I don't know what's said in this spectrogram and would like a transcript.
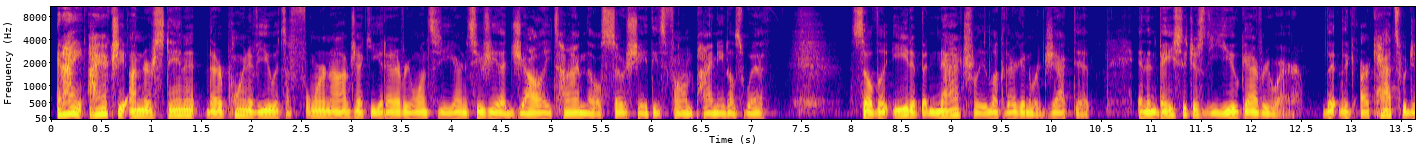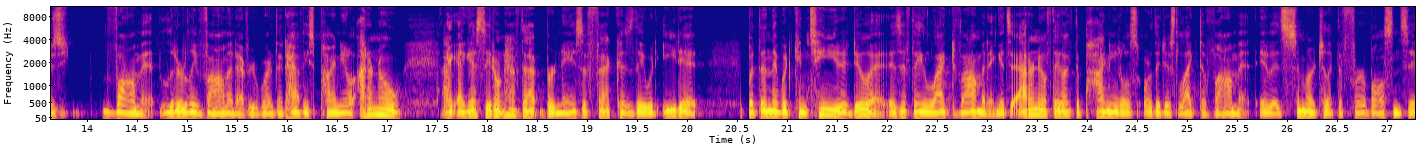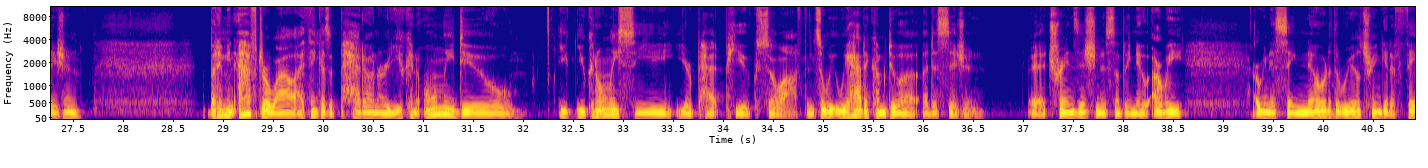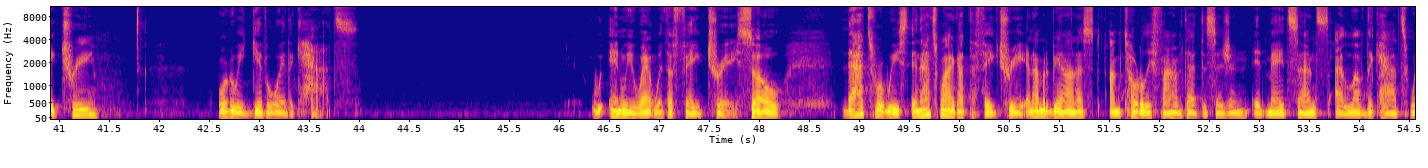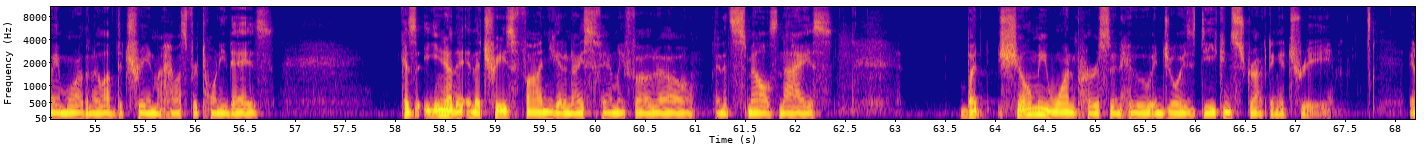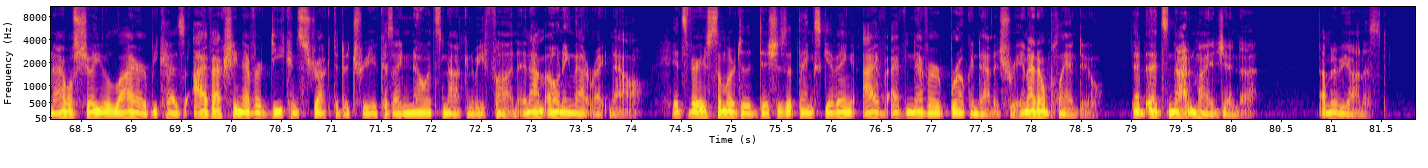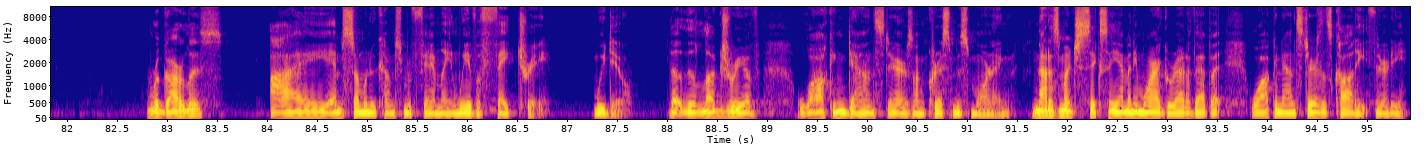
And I, I actually understand it, their point of view. It's a foreign object. You get it every once a year, and it's usually a jolly time they'll associate these fallen pine needles with. So they'll eat it, but naturally, look, they're going to reject it. And then basically just uke everywhere. The, the, our cats would just vomit, literally vomit everywhere. They'd have these pine needles. I don't know. I, I guess they don't have that Bernays effect because they would eat it, but then they would continue to do it as if they liked vomiting. It's I don't know if they like the pine needles or they just like to vomit. It's similar to like the fur ball sensation. But I mean, after a while, I think as a pet owner, you can only do you, you can only see your pet puke so often. So we, we had to come to a, a decision. A transition is something new. Are we are we going to say no to the real tree and get a fake tree, or do we give away the cats? And we went with a fake tree. So that's where we, and that's why I got the fake tree. And I'm going to be honest, I'm totally fine with that decision. It made sense. I love the cats way more than I love the tree in my house for 20 days. Because, you know, the, and the tree's fun. You get a nice family photo and it smells nice. But show me one person who enjoys deconstructing a tree. And I will show you a liar because I've actually never deconstructed a tree because I know it's not going to be fun. And I'm owning that right now. It's very similar to the dishes at Thanksgiving. I've, I've never broken down a tree, and I don't plan to. That, that's not my agenda. I'm going to be honest. Regardless, I am someone who comes from a family and we have a fake tree. We do. The, the luxury of walking downstairs on Christmas morning. Not as much 6 a.m. anymore. I grew out of that, but walking downstairs, let's call it 8.30.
